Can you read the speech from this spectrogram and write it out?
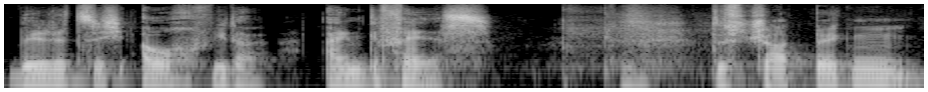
bildet sich auch wieder ein Gefäß. Das Tschadbecken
